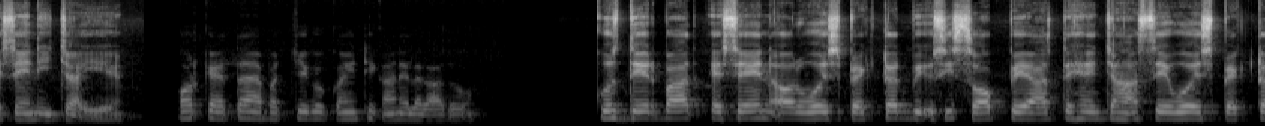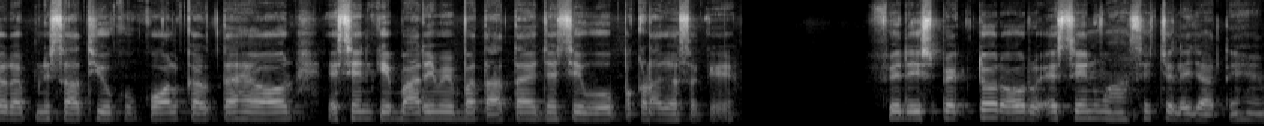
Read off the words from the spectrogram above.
एसेन ही चाहिए। और कहता है बच्चे को कहीं ठिकाने लगा दो। कुछ देर बाद एसेन और वो इंस्पेक्टर भी उसी शॉप पे आते हैं जहाँ से वो इंस्पेक्टर अपने साथियों को कॉल करता है और एसेन के बारे में बताता है जैसे वो पकड़ा जा सके। फिर इंस्पेक्टर और एसेन वहाँ से चले जाते हैं।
